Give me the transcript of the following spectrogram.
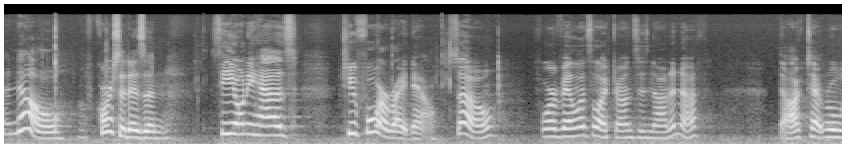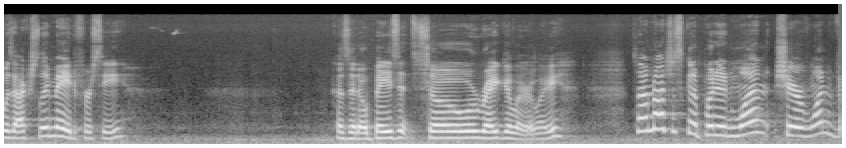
Uh, no, of course it isn't. C only has 2, 4 right now. So 4 valence electrons is not enough. The octet rule was actually made for C because it obeys it so regularly. So I'm not just going to put in one share of one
